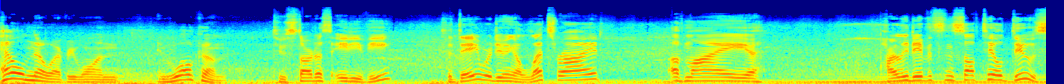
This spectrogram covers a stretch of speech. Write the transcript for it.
Hell no everyone and welcome to Stardust ADV. Today we're doing a let's ride of my Harley Davidson Softail Deuce.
